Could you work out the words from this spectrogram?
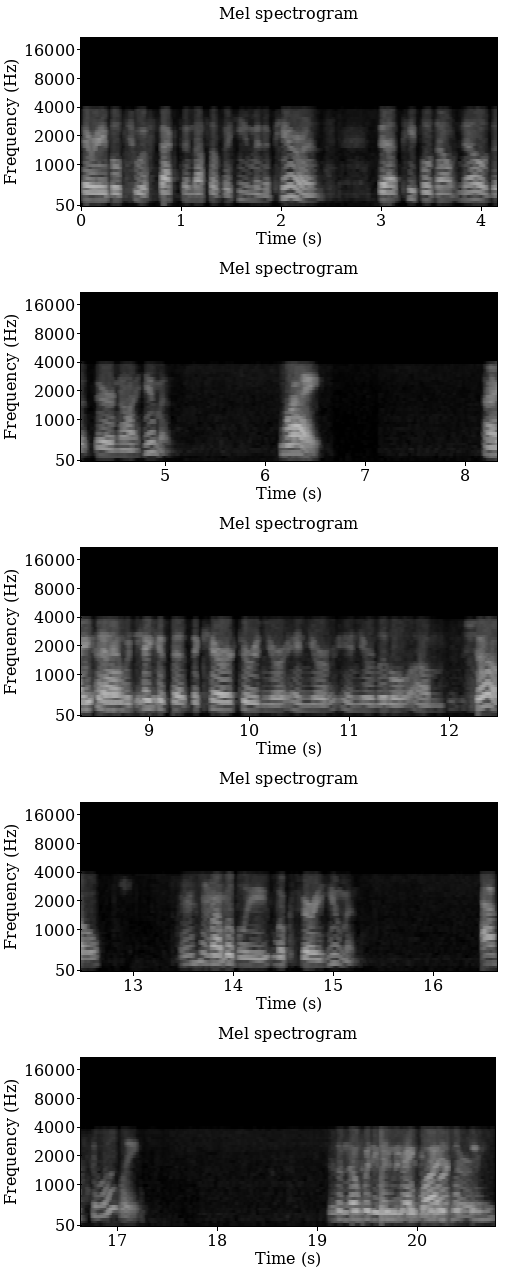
they're able to affect enough of a human appearance that people don't know that they're not human. Right. I, And and I would take it that the character in your in your in your little um show Mhm. probably looks very human. Absolutely. So nobody would be wiser. looking-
